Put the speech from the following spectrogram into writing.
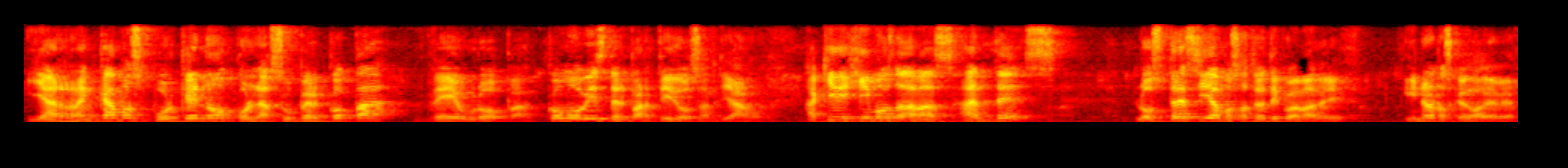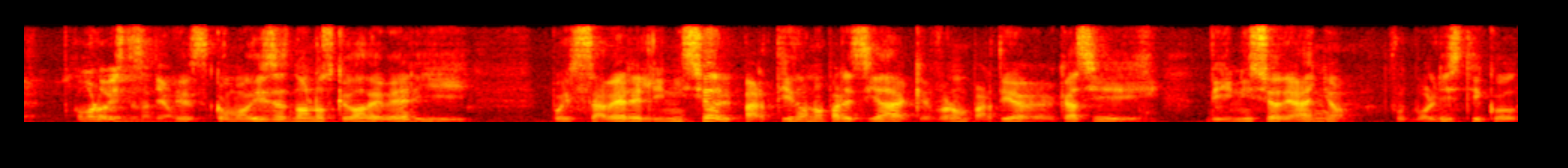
y arrancamos, ¿por qué no?, con la Supercopa de Europa. ¿Cómo viste el partido, Santiago? Aquí dijimos nada más antes, los tres íbamos a Atlético de Madrid y no nos quedó de ver. ¿Cómo lo viste, Santiago? Es, como dices, no nos quedó de ver y pues a ver, el inicio del partido no parecía que fuera un partido casi de inicio de año futbolístico.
